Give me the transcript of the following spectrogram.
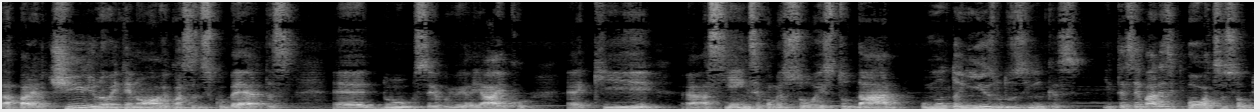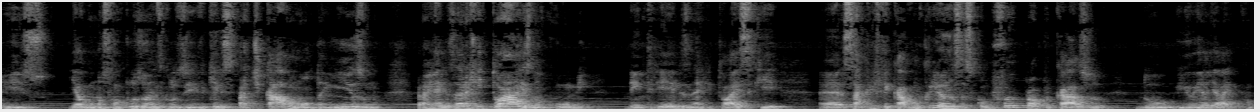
a partir de 99, com essas descobertas, é, do Cerro Iaiaico é que a ciência começou a estudar o montanhismo dos incas e tecer várias hipóteses sobre isso. E algumas conclusões, inclusive, que eles praticavam montanhismo para realizar rituais no cume. Dentre eles, né, rituais que é, sacrificavam crianças, como foi o próprio caso do Iuiaiaico.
